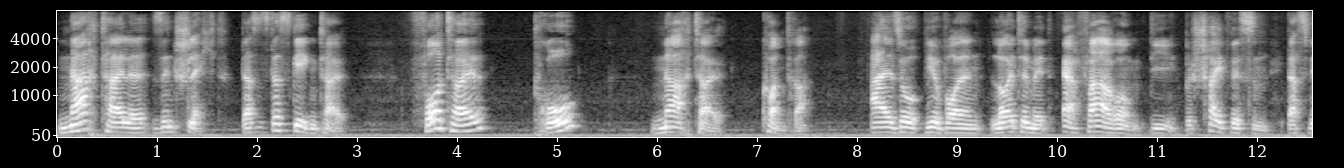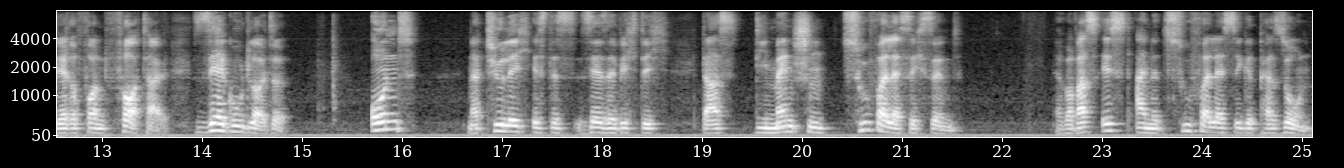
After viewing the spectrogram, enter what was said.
Nachteile sind schlecht. Das ist das Gegenteil. Vorteil pro, Nachteil kontra. Also wir wollen Leute mit Erfahrung, die Bescheid wissen. Das wäre von Vorteil. Sehr gut, Leute. Und natürlich ist es sehr, sehr wichtig, dass die Menschen zuverlässig sind. Aber was ist eine zuverlässige Person?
